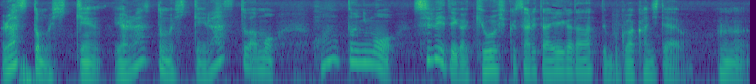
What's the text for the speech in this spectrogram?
ラストも必見。いやラストも必見。ラストはもう本当にもう全てが凝縮された映画だなって僕は感じたよ。うん。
